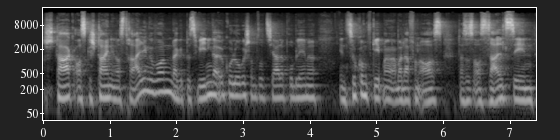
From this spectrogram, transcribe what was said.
stark aus Gestein in Australien gewonnen. Da gibt es weniger ökologische und soziale Probleme. In Zukunft geht man aber davon aus, dass es aus Salzseen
